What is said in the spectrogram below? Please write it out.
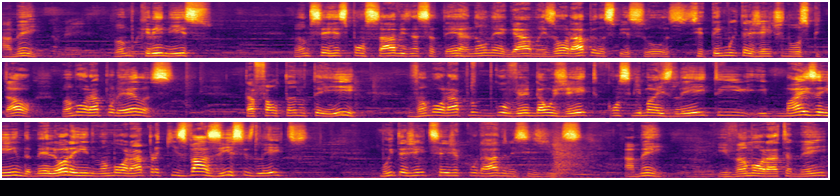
Amém? Amém. Vamos crer nisso. Vamos ser responsáveis nessa terra, não negar, mas orar pelas pessoas. Se tem muita gente no hospital, vamos orar por elas. Tá faltando TI, Vamos orar para o governo dar um jeito, conseguir mais leito e, e mais ainda, melhor ainda, vamos orar para que esvazie esses leitos. Muita gente seja curada nesses dias. Amém? E vamos orar também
